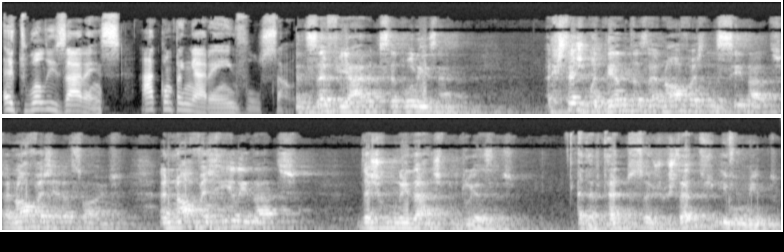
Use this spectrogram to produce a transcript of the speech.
atualizarem-se, a acompanharem a evolução. Desafiar que se atualizem, a que estejam atentas a novas necessidades, a novas gerações, a novas realidades das comunidades portuguesas, adaptando-se, ajustando-se, evoluindo.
